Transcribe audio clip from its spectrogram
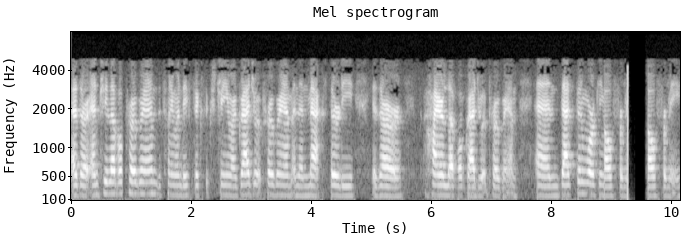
as our entry level program, the 21 Day Fix Extreme, our graduate program, and then Max 30 is our higher level graduate program. And that's been working well for me. Well for me.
